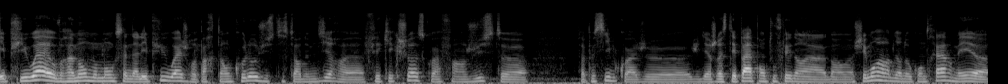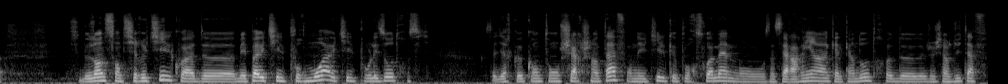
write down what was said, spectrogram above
Et puis ouais, vraiment au moment où ça n'allait plus, ouais, je repartais en colo, juste histoire de me dire, euh, fais quelque chose, quoi. Enfin, juste, euh, c'est pas possible, quoi. Je, je, veux dire, je restais pas à pantoufler dans dans, chez moi, hein, bien au contraire, mais euh, c'est besoin de se sentir utile, quoi. De, mais pas utile pour moi, utile pour les autres aussi. C'est-à-dire que quand on cherche un taf, on est utile que pour soi-même. Ça sert à rien à quelqu'un d'autre de, je cherche du taf.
